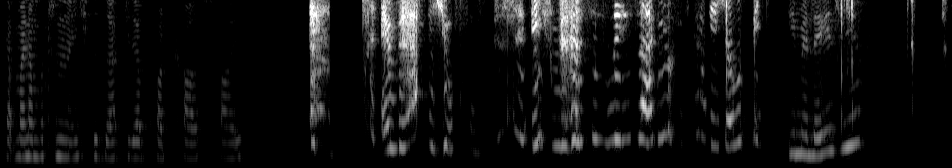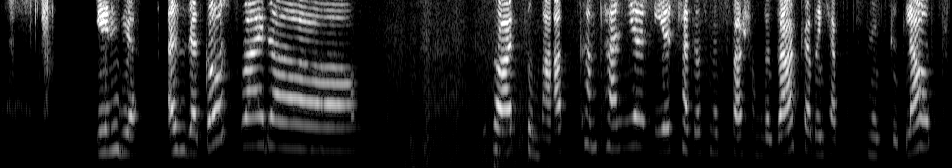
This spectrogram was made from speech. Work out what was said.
Ich habe meiner Mutter noch nicht gesagt, wie der Podcast heißt. Im Jucken. Ich will es nicht sagen. Ich auch nicht. Geh mir lazy. Gehen wir. Also der Ghost Rider gehört zur Markenkampagne. Nils hat das mir zwar schon gesagt, aber ich habe es nicht geglaubt.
